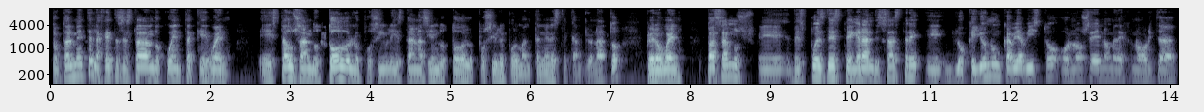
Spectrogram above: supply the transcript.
totalmente la gente se está dando cuenta que, bueno, está usando todo lo posible y están haciendo todo lo posible por mantener este campeonato. Pero bueno, pasamos eh, después de este gran desastre, eh, lo que yo nunca había visto, o no sé, no me dejan, ahorita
